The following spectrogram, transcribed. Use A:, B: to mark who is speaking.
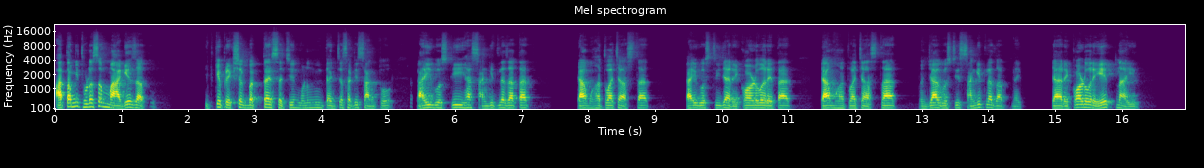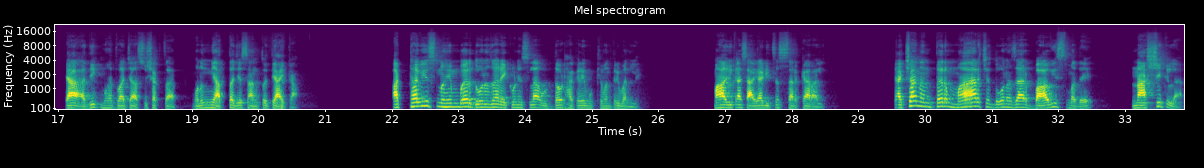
A: आता मी थोडंसं मागे जातो. इतके प्रेक्षक बघताय सचिन म्हणून मी त्यांच्यासाठी सांगतो. काही गोष्टी ह्या सांगितल्या जातात त्या महत्त्वाच्या असतात. काही गोष्टी ज्या रेकॉर्डवर येतात त्या महत्त्वाच्या असतात. पण ज्या गोष्टी सांगितल्या जात नाहीत ज्या रेकॉर्डवर येत नाहीत त्या अधिक महत्त्वाच्या असू शकतात. म्हणून मी आत्ता जे सांगतो ते ऐका. अठ्ठावीस नोव्हेंबर दोन हजार एकोणीसला उद्धव ठाकरे मुख्यमंत्री बनले. महाविकास आघाडीचं सरकार आलं. त्याच्यानंतर मार्च दोन हजार बावीसमध्ये नाशिकला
